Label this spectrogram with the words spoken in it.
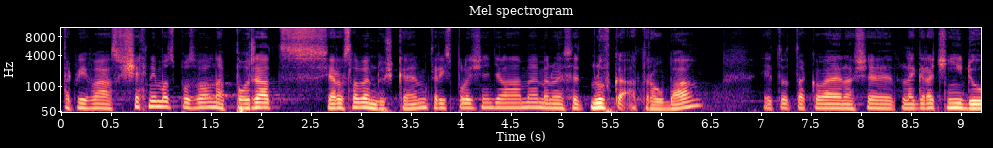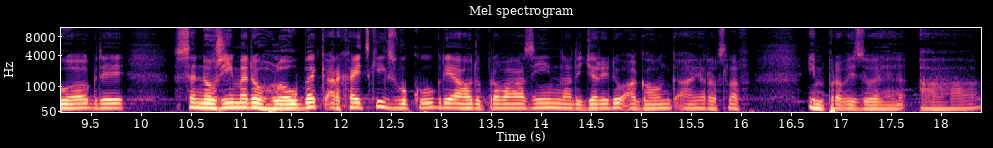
Tak bych vás všechny moc pozval na pořad s Jaroslavem Duškem, který společně děláme, jmenuje se Mluvka a trouba. Je to takové naše legrační duo, kdy se noříme do hloubek archaických zvuků, kdy já ho doprovázím na didgeridu a gong a Jaroslav improvizuje a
